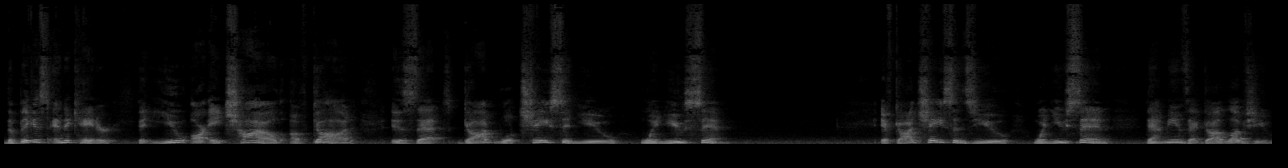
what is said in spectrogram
the biggest indicator that you are a child of God is that God will chasten you when you sin. If God chastens you when you sin, that means that God loves you.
